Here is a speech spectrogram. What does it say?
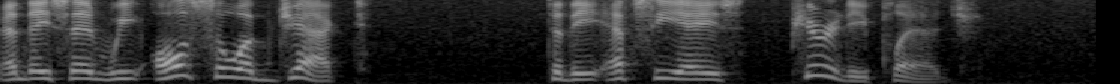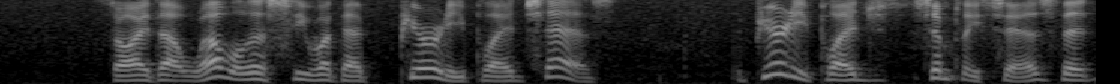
And they said, we also object to the FCA's purity pledge. So I thought, well, well, let's see what that purity pledge says. The purity pledge simply says that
